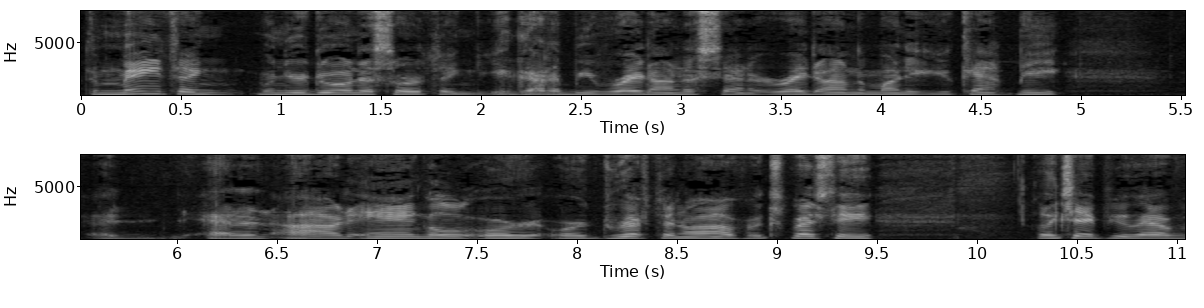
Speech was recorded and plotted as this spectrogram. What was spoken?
the main thing when you're doing this sort of thing, you got to be right on the center, right on the money. You can't be uh, at an odd angle or, or drifting off, especially like say if you have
